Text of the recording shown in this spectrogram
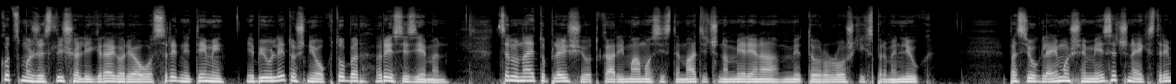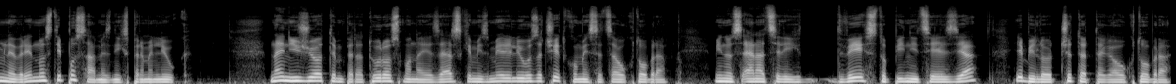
Kot smo že slišali Gregorja v osrednji temi, je bil letošnji oktober res izjemen, celo najtoplejši, odkar imamo sistematično merjena meteoroloških spremenljivk. Pa si oglejmo še mesečne ekstremne vrednosti posameznih spremenljivk. Najnižjo temperaturo smo na jezerskem izmerili v začetku meseca oktobra. Minus 1,2 stopinji Celzija je bilo 4. oktobra.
